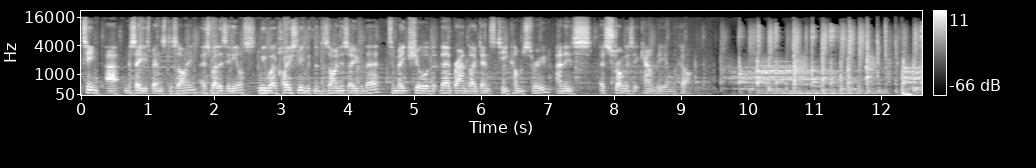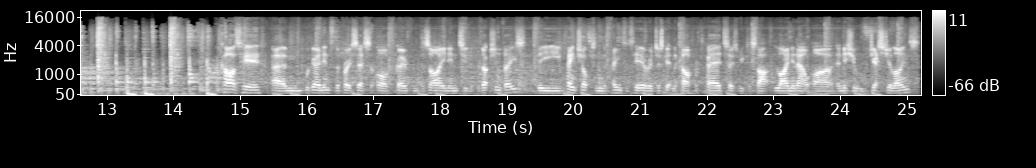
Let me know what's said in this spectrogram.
a team at Mercedes-Benz Design, as well as Ineos. We work closely with the designers over there to make sure that their brand identity comes through and is as strong as it can be on the car. Car's here, um, we're going into the process of going from design into the production phase. The paint shops and the painters here are just getting the car prepared so we can start lining out our initial gesture lines.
